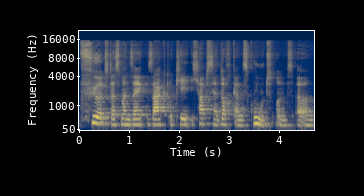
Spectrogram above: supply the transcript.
führt, dass man sagt, okay, ich habe es ja doch ganz gut und ähm,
